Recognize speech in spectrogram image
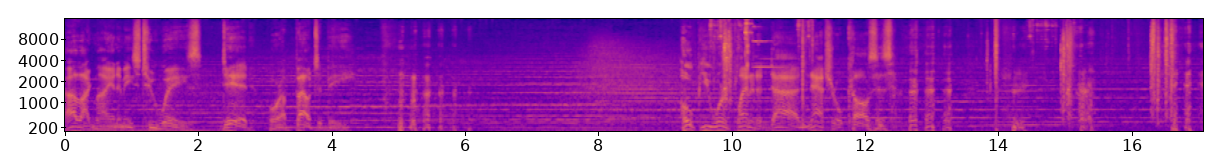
I like my enemies two ways. Dead or about to be. Hope you weren't planning to die of natural causes.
